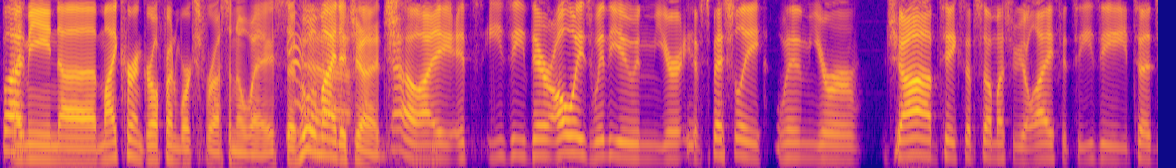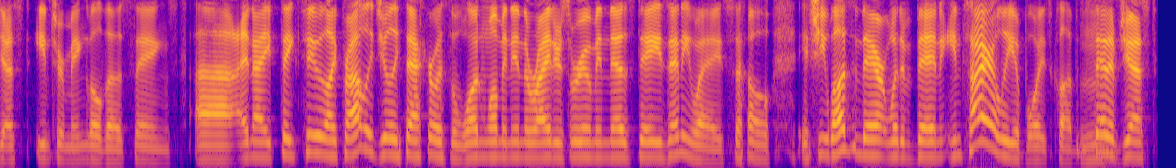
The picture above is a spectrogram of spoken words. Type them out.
But I mean, uh, my current girlfriend works for us in a way, so who am I to judge? No, I it's easy. They're always with you, and you're especially when your job takes up so much of your life. It's easy to just intermingle those things. Uh, and I think too, like probably Julie Thacker was the one woman in the writers' room in those days anyway. So if she wasn't there, it would have been entirely a boys' club instead of just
